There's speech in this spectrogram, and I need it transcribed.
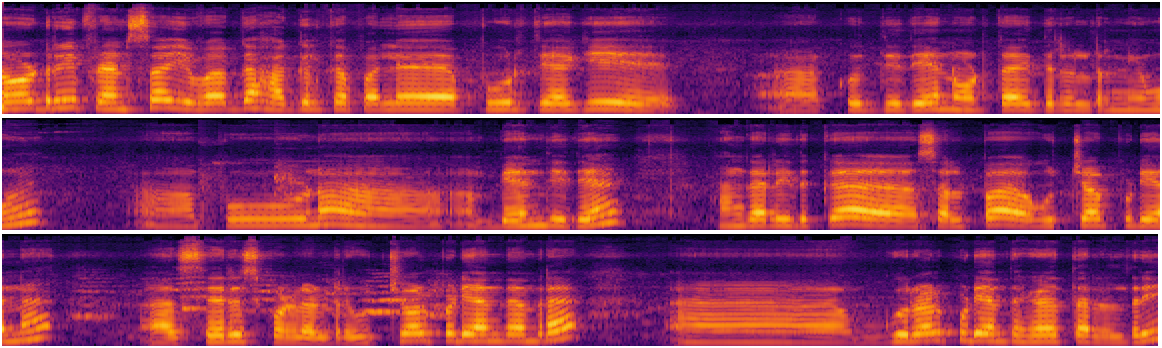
ನೋಡ್ರಿ ಫ್ರೆಂಡ್ಸ ಇವಾಗ ಹಾಗಲ್ಕಾಯಿ ಪಲ್ಯ ಪೂರ್ತಿಯಾಗಿ ಕುದ್ದಿದೆ. ನೋಡ್ತಾ ಇದ್ದೀರಲ್ರಿ ನೀವು. ಪೂರ್ಣ ಬೆಂದಿದೆ. ಹಂಗಾರೆ ಇದಕ್ಕೆ ಸ್ವಲ್ಪ ಹುಚ್ಚಾಳ ಪುಡಿಯನ್ನು ಸೇರಿಸ್ಕೊಳ್ಳಲ್ರಿ. ಹುಚ್ಚಾಳ ಪುಡಿ ಅಂತಂದ್ರೆ ಗುರಳ್ ಪುಡಿ ಅಂತ ಹೇಳ್ತಾರಲ್ರಿ.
